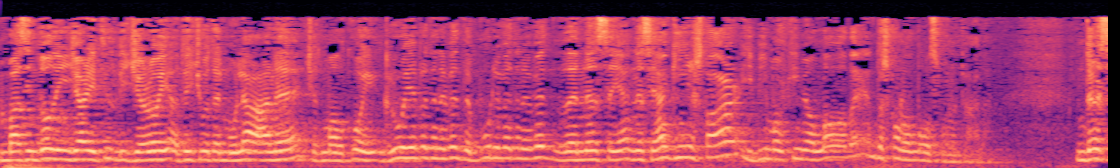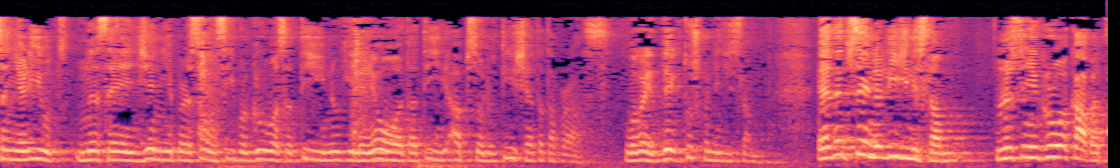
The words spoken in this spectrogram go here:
Mbasi ndodhi një ngjarje e tillë ligjëroi atë që quhet al-mula'ane, që të mallkojë gruaja veten e vet dhe burri veten e vet dhe nëse janë nëse janë gënjeshtarë, i bi mallkimi i Allahut dhe i ndëshkon Allahu subhanahu wa taala. Ndërsa njeriut, nëse e gjen një person sipër gruas së tij, nuk i lejohet atij absolutisht që atë ta vrasë. Llogarit deri këtu shkon ligji islam. Edhe pse në ligjin islam, nëse një grua kapet,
